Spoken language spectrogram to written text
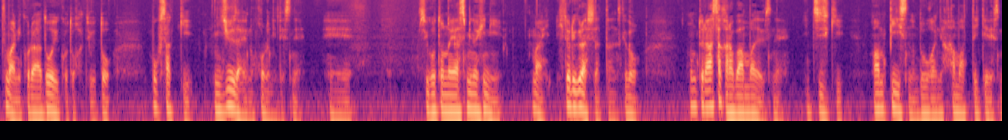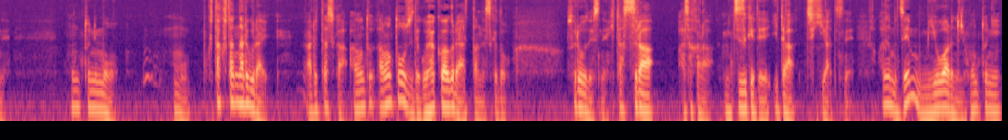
つまりこれはどういうことかというと僕さっき20代の頃にですね、えー、仕事の休みの日にまあ一人暮らしだったんですけど本当に朝から晩までですね一時期ワンピースの動画にはまっていてですね本当にもうもうくたくたになるぐらいあれ確かあのあの当時で500話ぐらいあったんですけどそれをですねひたすら朝から見続けていた時期がですねあれでも全部見終わるのに本当に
